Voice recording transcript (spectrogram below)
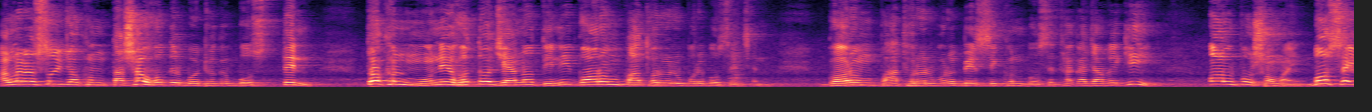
আল্লাহ রাসুল যখন তাসাহদের বৈঠকে বসতেন তখন মনে হতো যেন তিনি গরম পাথরের উপরে বসেছেন। গরম পাথরের উপরে বেশিক্ষণ বসে থাকা যাবে কি? অল্প সময়, বসেই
